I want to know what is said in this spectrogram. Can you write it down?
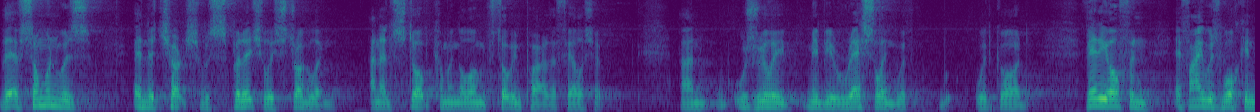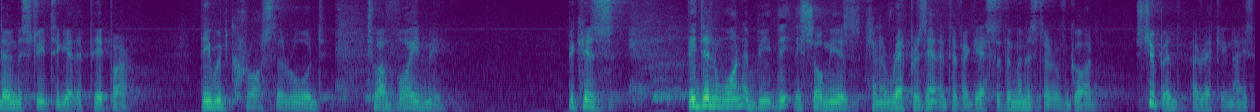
that if someone was in the church was spiritually struggling and had stopped coming along, stopped being part of the fellowship, and was really maybe wrestling with, with God, very often, if I was walking down the street to get the paper, they would cross the road to avoid me because they didn't want to be, they, they, saw me as kind of representative, I guess, as the minister of God. Stupid, I recognize,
